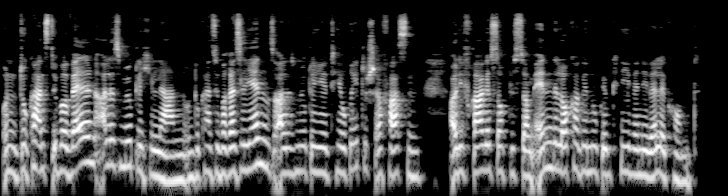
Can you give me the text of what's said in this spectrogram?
Und du kannst über Wellen alles Mögliche lernen und du kannst über Resilienz alles Mögliche theoretisch erfassen. Aber die Frage ist doch, bist du am Ende locker genug im Knie, wenn die Welle kommt?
